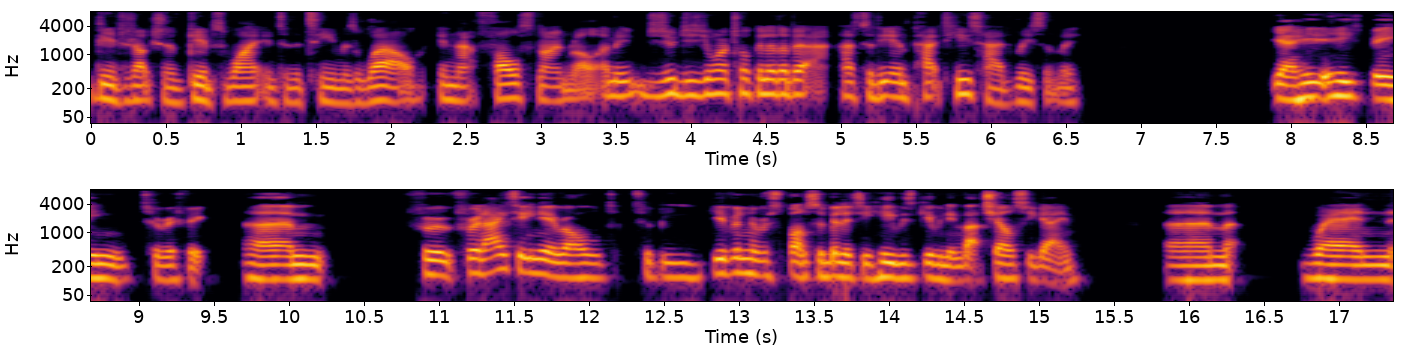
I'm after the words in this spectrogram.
the introduction of Gibbs White into the team as well in that false nine role. I mean, did you, did you want to talk a little bit as to the impact he's had recently? Yeah, he, he's been terrific. Um, for for an 18 year old to be given the responsibility he was given in that Chelsea game, um, when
